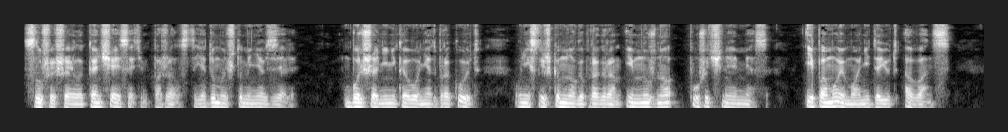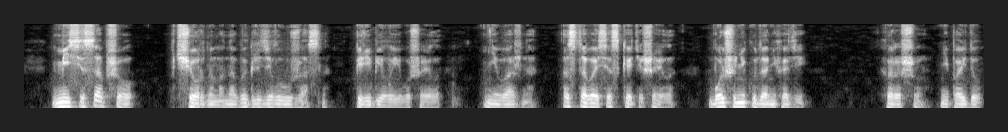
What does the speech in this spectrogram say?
«Слушай, Шейла, кончай с этим, пожалуйста. Я думаю, что меня взяли. Больше они никого не отбракуют, у них слишком много программ, им нужно пушечное мясо. И, по-моему, они дают аванс. Миссис Апшоу в черном она выглядела ужасно, перебила его Шейла. Неважно. Оставайся с Кэти, Шейла. Больше никуда не ходи. Хорошо, не пойду.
